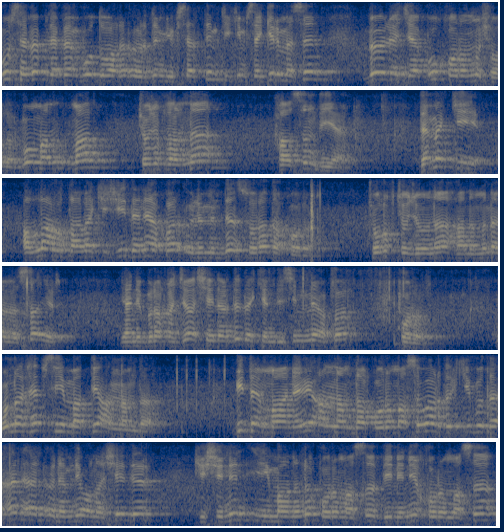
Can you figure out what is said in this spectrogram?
bu sebeple ben bu duvarı ördüm, yükselttim ki kimse girmesin. Böylece bu korunmuş olur. Bu mal, mal çocuklarına kalsın diye. Demek ki Allahu Teala kişiyi de ne yapar? Ölümünden sonra da korur. Çoluk çocuğuna, hanımına vesaire yani bırakacağı şeylerde de kendisini ne yapar? Korur. Bunlar hepsi maddi anlamda. Bir de manevi anlamda koruması vardır ki bu da en en önemli olan şeydir. Kişinin imanını koruması, dinini koruması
